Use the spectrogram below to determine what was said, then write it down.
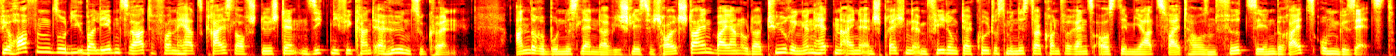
wir hoffen, so die Überlebensrate von Herz-Kreislauf-Stillständen signifikant erhöhen zu können. Andere Bundesländer wie Schleswig-Holstein, Bayern oder Thüringen hätten eine entsprechende Empfehlung der Kultusministerkonferenz aus dem Jahr 2014 bereits umgesetzt.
